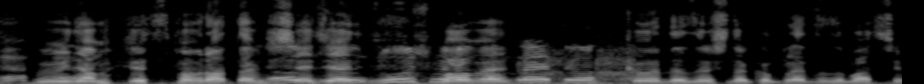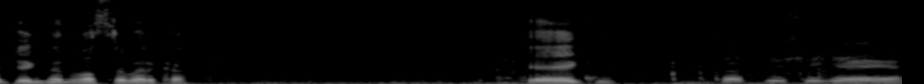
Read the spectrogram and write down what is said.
Wymieniamy się z powrotem, dzisiaj dzień. Złóżmy mamy- do kompletu. Kurde, zresztą do kompletu, zobaczcie, piękne dwa sreberka. Pięknie, Co tu się dzieje?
